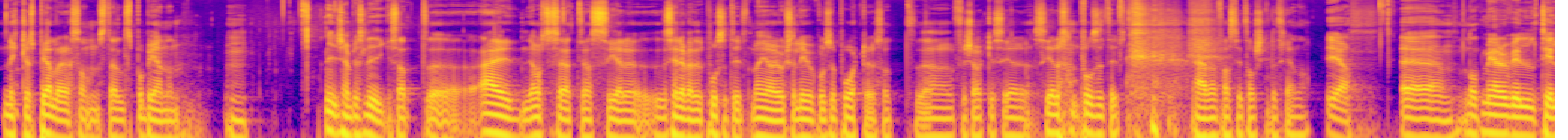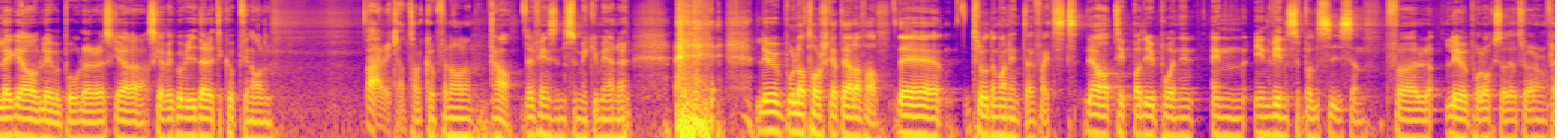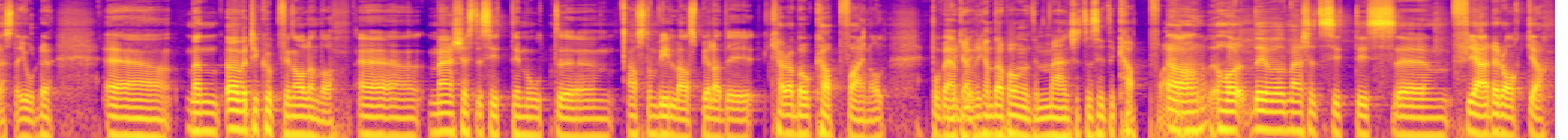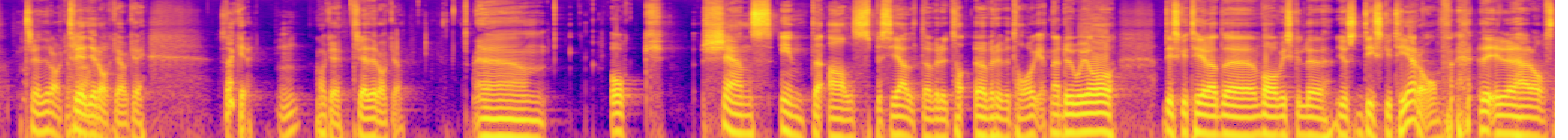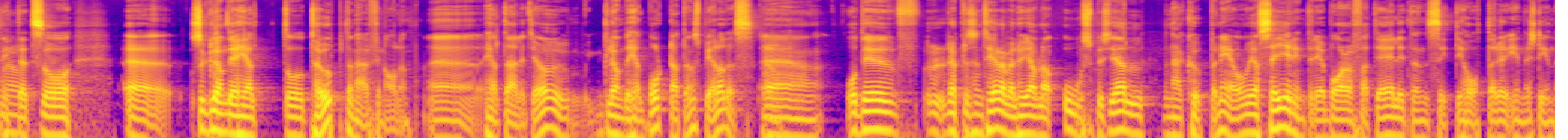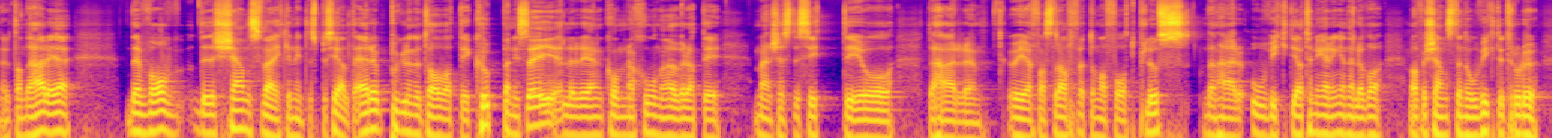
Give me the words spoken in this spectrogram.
nyckelspelare som ställs på benen Mm. i Champions League. Så att, eh, nej, jag måste säga att jag ser, ser det väldigt positivt. Men jag är också Liverpool-supporter så att jag försöker se, se det som positivt. även fast vi torskade 3-0. Ja. Eh, något mer du vill tillägga av Liverpool eller ska, ska vi gå vidare till cupfinalen? Nej, vi kan ta cupfinalen. Ja, det finns inte så mycket mer nu. Liverpool har torskat i alla fall. Det trodde man inte faktiskt. Jag tippade ju på en, en invincible season för Liverpool också, det tror jag de flesta gjorde. Eh, men över till cupfinalen då. Eh, Manchester City mot eh, Aston Villa spelade i Carabao Cup Final på Vi kan, Wembley. vi kan döpa om den till Manchester City Cup. Fan. Ja, har- det var Manchester Citys eh, fjärde raka. Tredje raka. Tredje raka, okej. Säker? Mm. Okej, tredje raka. Ehm, och känns inte alls speciellt överhuvudta- överhuvudtaget. När du och jag diskuterade vad vi skulle just diskutera om i det här avsnittet Ja. så, eh, så glömde jag helt att ta upp den här finalen. Eh, helt ärligt, jag glömde helt bort att den spelades. Ja. Eh, och det representerar väl hur jävla ospeciell den här kuppen är. Och jag säger inte det bara för att jag är en liten City-hatare innerst inne, utan det här är det, var, det känns verkligen inte speciellt. Är det på grund av att det är kuppen i sig eller är det en kombination över att det är Manchester City och det här eh, Uefa-straffet de har fått plus den här oviktiga turneringen eller var, varför känns den oviktig tror du?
